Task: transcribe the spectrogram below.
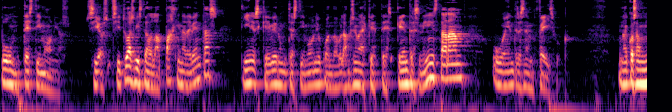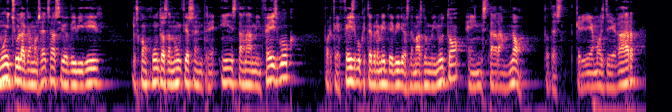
¡pum! Testimonios. Si, tú has visitado la página de ventas, tienes que ver un testimonio cuando la próxima vez que, entres en Instagram o entres en Facebook. Una cosa muy chula que hemos hecho ha sido dividir los conjuntos de anuncios entre Instagram y Facebook, porque Facebook te permite vídeos de más de un minuto e Instagram no. Entonces queríamos llegar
